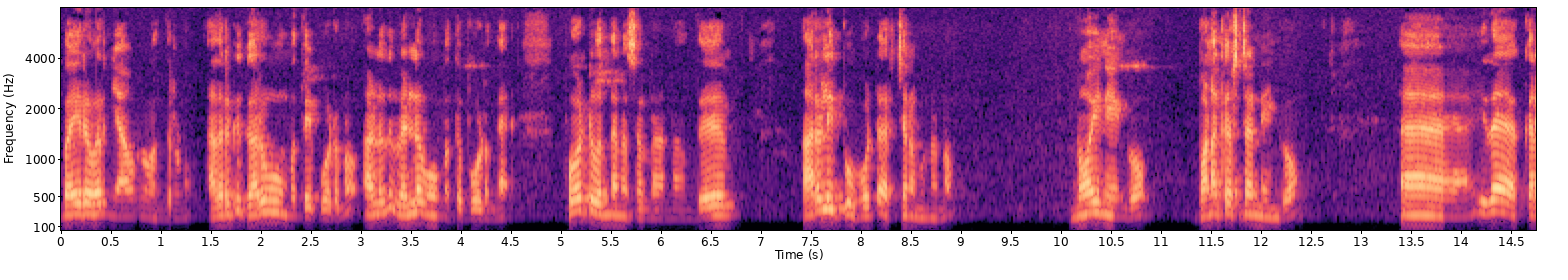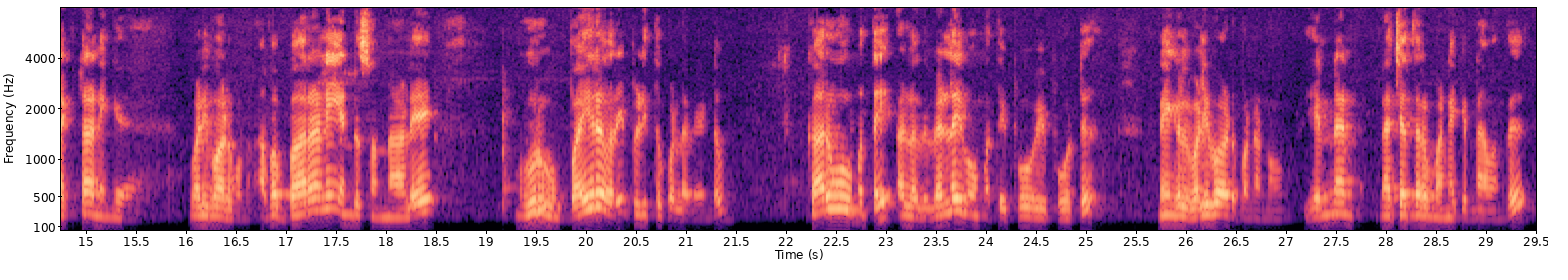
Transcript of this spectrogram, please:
பைரவர் ஞாபகம் வந்துடணும் அதற்கு கரு ஊமத்தை போடணும் அல்லது வெள்ளை ஊமத்தை போடுங்க. போட்டு வந்து என்ன சொன்னான்னா வந்து அரளிப்பூ போட்டு அர்ச்சனை பண்ணணும். நோய் நீங்கும் பண கஷ்டம் நீங்கும். இதை கரெக்டாக நீங்கள் வழிபாடு பண்ணணும். அப்போ பரணி என்று சொன்னாலே குரு பைரவரை பிடித்து கொள்ள வேண்டும். கருவூமத்தை அல்லது வெள்ளை ஓமத்தை பூவை போட்டு நீங்கள் வழிபாடு பண்ணணும். என்ன நட்சத்திரம் அன்னைக்குன்னா வந்து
